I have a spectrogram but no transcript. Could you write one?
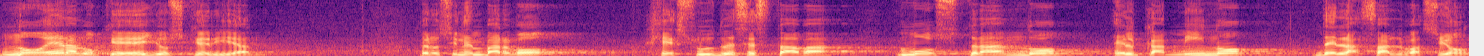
No era lo que ellos querían, pero sin embargo Jesús les estaba mostrando el camino de la salvación.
